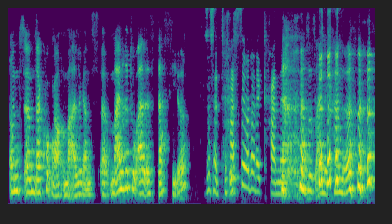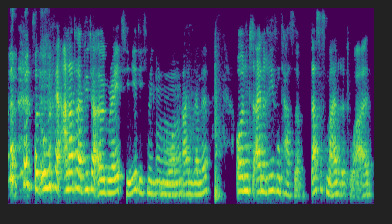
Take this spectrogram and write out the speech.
und ähm, da gucken auch immer alle ganz, äh, mein Ritual ist das hier. Ist das eine Tasse das oder eine Kanne? das ist eine Kanne. das sind ungefähr anderthalb Liter Earl Grey Tee, die ich mir jeden mhm. Morgen reinsemmel. Und eine Riesentasse. Das ist mein Ritual.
